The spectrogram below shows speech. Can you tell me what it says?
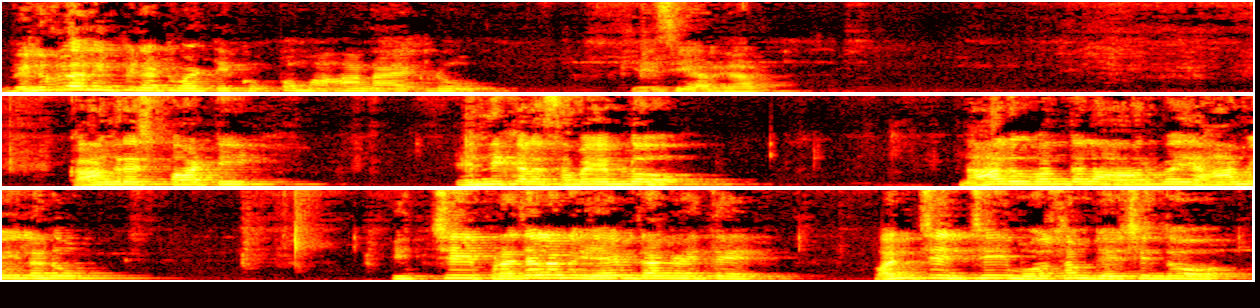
వెలుగులో నింపినటువంటి గొప్ప మహానాయకుడు కేసీఆర్ గారు. కాంగ్రెస్ పార్టీ ఎన్నికల సమయంలో నాలుగు వందల అరవై హామీలను ఇచ్చి ప్రజలను ఏ విధంగా అయితే వంచి మోసం చేసిందో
